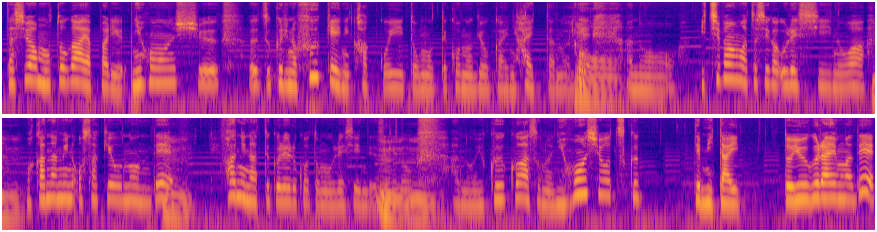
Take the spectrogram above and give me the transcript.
私は元がやっぱり日本酒作りの風景にかっこいいと思ってこの業界に入ったのであの一番私が嬉しいのは、うん、若波のお酒を飲んで、うんファンになってくれることも嬉しいんですけど、うんうん、あのゆくゆくはその日本酒を作ってみたいというぐらいまで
